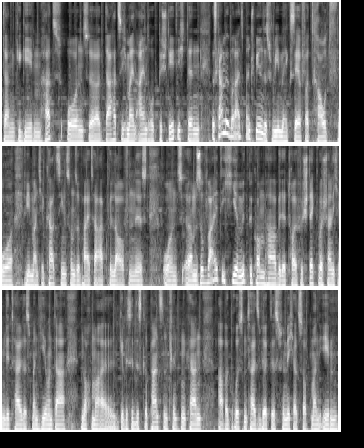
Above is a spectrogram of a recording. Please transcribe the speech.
dann gegeben hat. Und äh, da hat sich mein Eindruck bestätigt, denn es kam mir bereits beim Spielen des Remakes sehr vertraut vor, wie manche Cutscenes und so weiter abgelaufen ist. Und ähm, soweit ich hier mitbekommen habe, der Teufel steckt wahrscheinlich im Detail, dass man hier und da nochmal gewisse Diskrepanzen finden kann, aber größtenteils wirkt es für mich, als ob man eben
